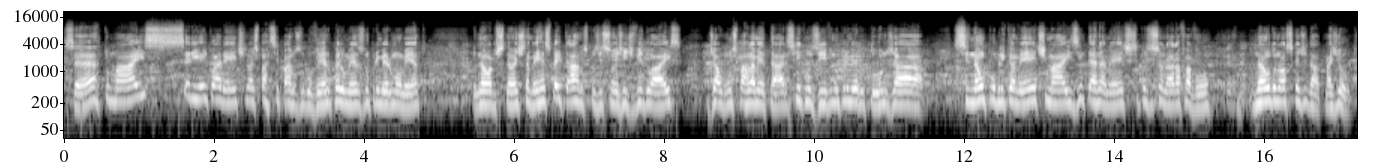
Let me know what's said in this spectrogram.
certo? Mas seria incoerente nós participarmos do governo, pelo menos no primeiro momento, e não obstante também respeitarmos posições individuais de alguns parlamentares que, inclusive, no primeiro turno já, se não publicamente, mas internamente, se posicionaram a favor, não do nosso candidato, mas de outro.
